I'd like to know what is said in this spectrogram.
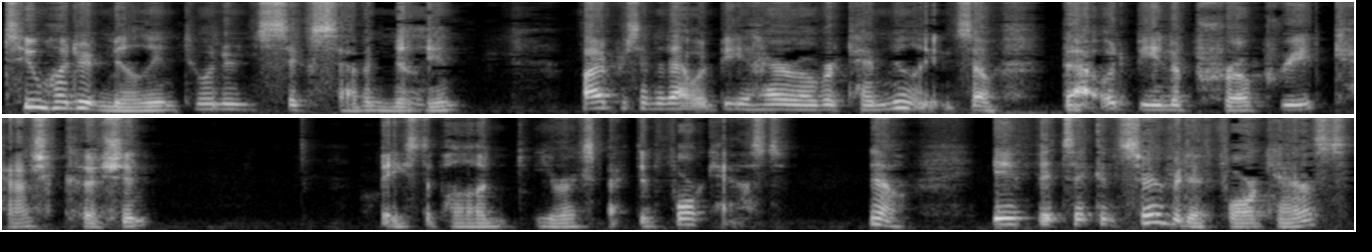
200 million, 206, million, 5% of that would be higher over 10 million. So that would be an appropriate cash cushion based upon your expected forecast. Now, if it's a conservative forecast,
